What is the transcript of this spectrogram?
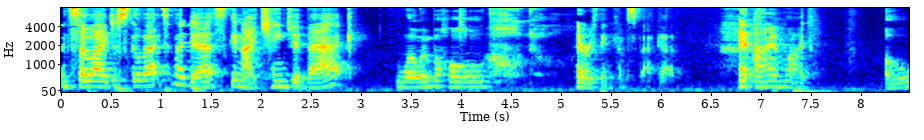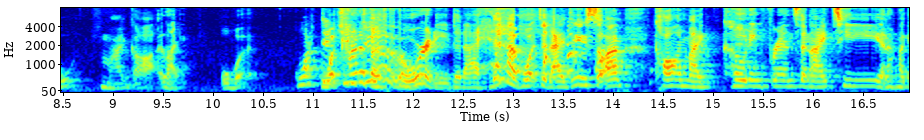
And so i just go back to my desk and i change it back. Lo and behold oh, no. everything comes back up. And i'm like oh my god like what what, what kind do? of authority did I have? What did I do? So I'm calling my coding friends in IT and I'm like,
